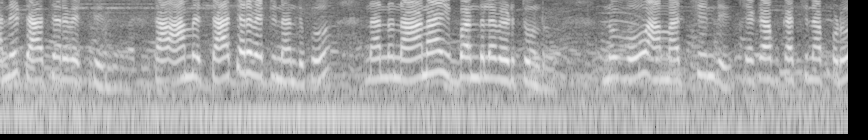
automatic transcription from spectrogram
అని టార్చర్ పెట్టింది. ఆమె టార్చర్ పెట్టినందుకు నన్ను నానా ఇబ్బందులు పెడుతుండ్రు. నువ్వు ఆమె వచ్చింది చెకప్కి వచ్చినప్పుడు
